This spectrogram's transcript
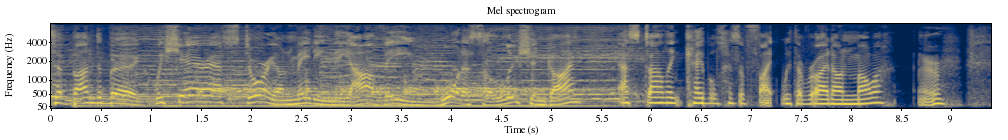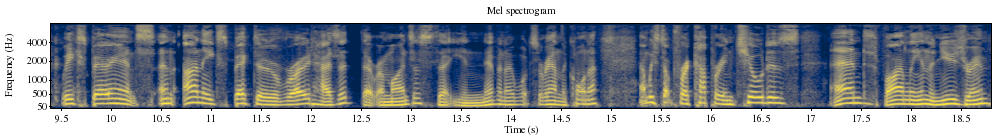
to Bundaberg. We share our story on meeting the RV water solution guy. Our Starlink cable has a fight with a ride on mower. We experience an unexpected road hazard that reminds us that you never know what's around the corner. And we stop for a cuppa in Childers. And finally, in the newsroom,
